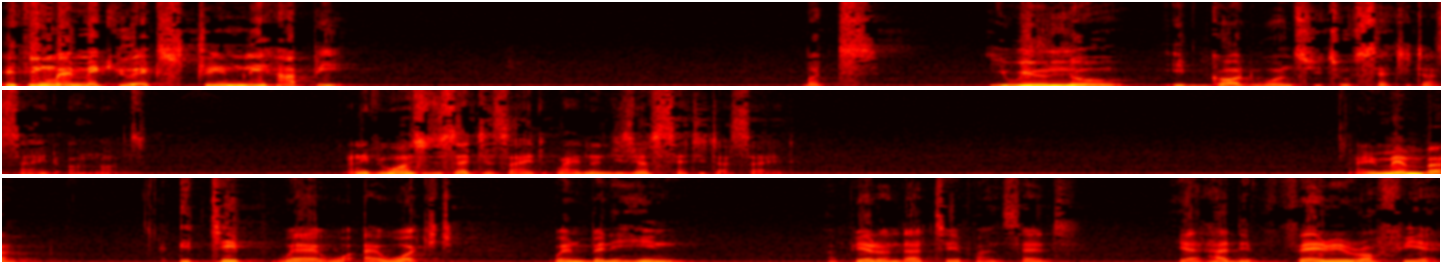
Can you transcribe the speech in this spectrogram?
A thing might make you extremely happy. But you will know if God wants you to set it aside or not. And if He wants you to set it aside, why don't you just set it aside? I remember a tape where I watched when Benny Hinn appeared on that tape and said he had had a very rough year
